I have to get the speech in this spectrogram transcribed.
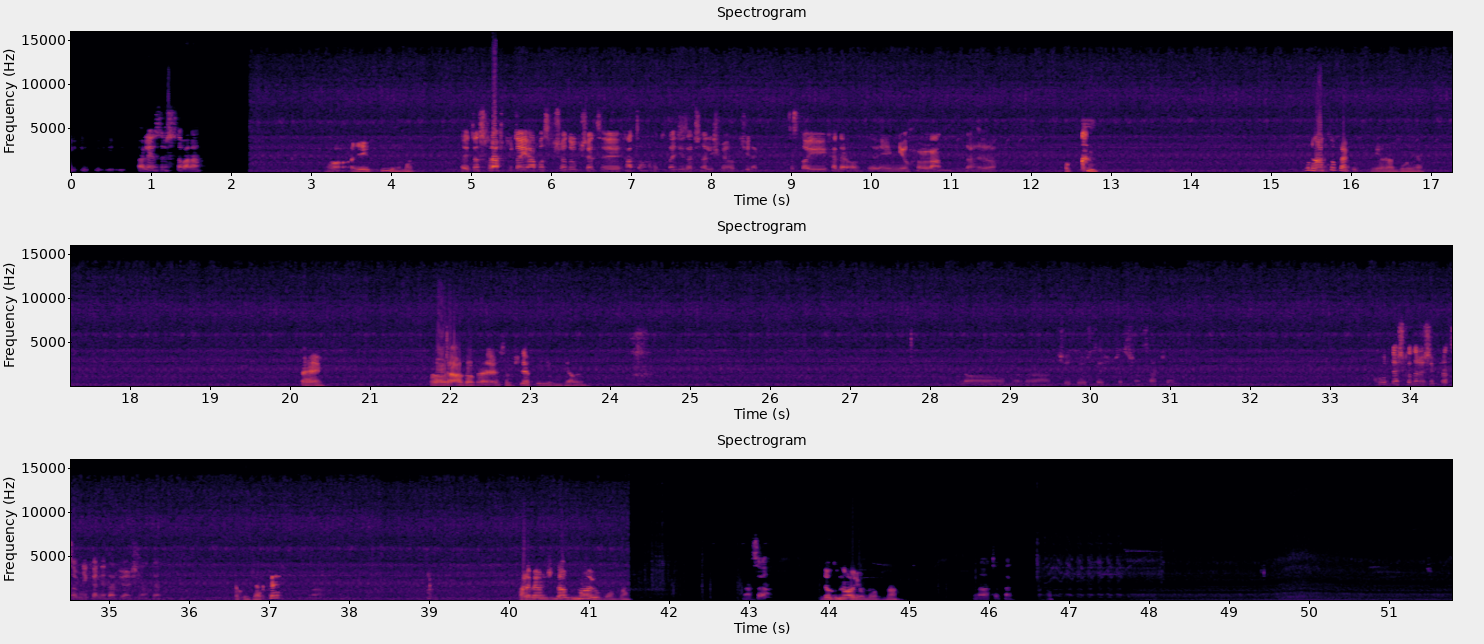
i, i. Ale jest zrestowana. No, a jej tu nie ma. Y, To sprawdź tutaj albo z przodu przed y, chatą, albo tutaj gdzie zaczynaliśmy odcinek. To stoi header od y, New Hollanda chyba. O k... Kurna, co tak nie laguje? Ej. No Dobra, a dobra, ja jestem ślepy i nie widziałem. Dobra, czyli tu już coś przed trząsaczem. Kurde, szkoda, że się pracownika nie da wziąć na ten. Taką siarkę? No. Ale wiem, że do gnoju można. Na co? Do gnoju można. No to tak.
